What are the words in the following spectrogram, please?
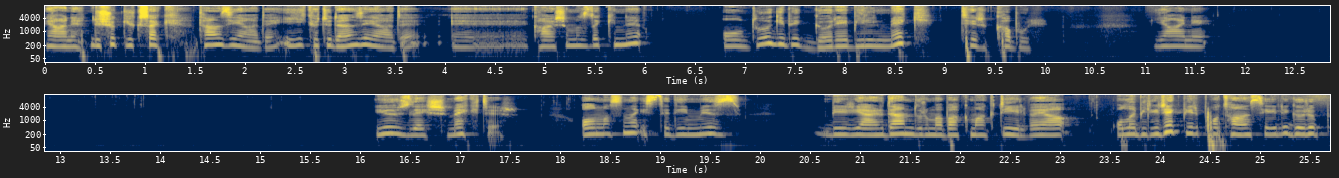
Yani düşük yüksekten ziyade, iyi kötüden ziyade e, karşımızdakini olduğu gibi görebilmektir kabul. Yani yüzleşmektir. olmasını istediğimiz bir yerden duruma bakmak değil veya olabilecek bir potansiyeli görüp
